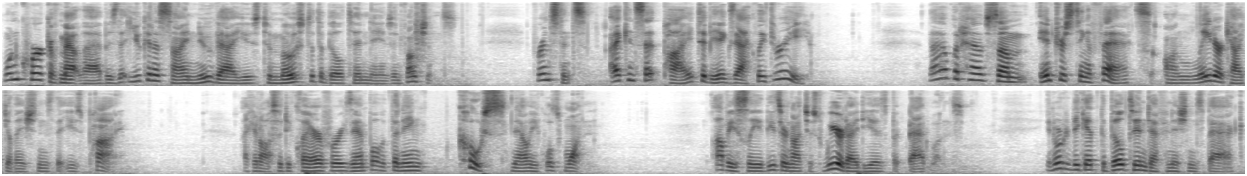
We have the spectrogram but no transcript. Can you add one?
One quirk of MATLAB is that you can assign new values to most of the built-in names and functions. For instance, I can set pi to be exactly 3. That would have some interesting effects on later calculations that use pi. I can also declare, for example, that the name cos now equals 1. Obviously, these are not just weird ideas, but bad ones. In order to get the built-in definitions back,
